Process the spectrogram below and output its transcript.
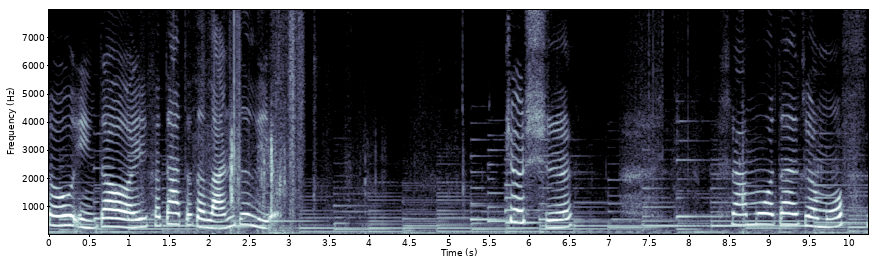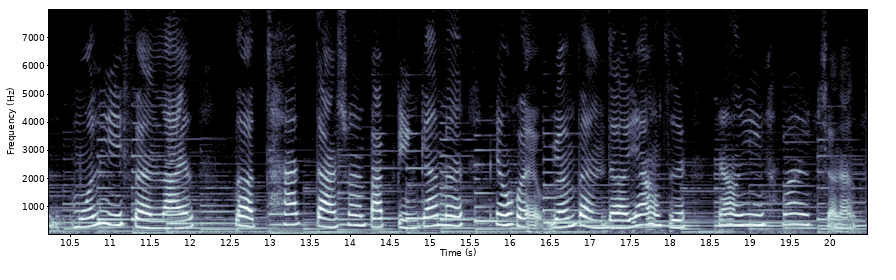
都引到了一个大大的篮子里。这时，沙漠带着魔粉魔力粉来了，他打算把饼干们变回原本的样子，让另外小南瓜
